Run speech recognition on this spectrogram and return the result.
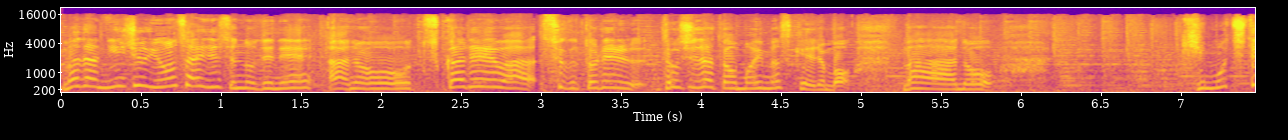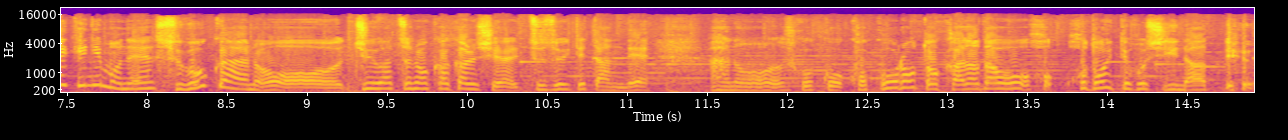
まだ24歳ですのでねあの疲れはすぐ取れる年だと思いますけれどもまああの気持ち的にもねすごくあの重圧のかかる試合続いてたんであのすごく心と体をほどいてほしいなっていう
